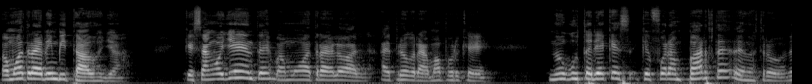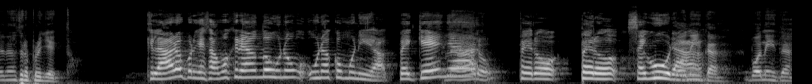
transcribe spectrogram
vamos a traer invitados ya, que sean oyentes, vamos a traerlos al, al programa porque nos gustaría que, que fueran parte de nuestro, de nuestro proyecto. Claro, porque estamos creando uno- una comunidad pequeña, Claro. pero, pero segura. Bonita, bonita.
